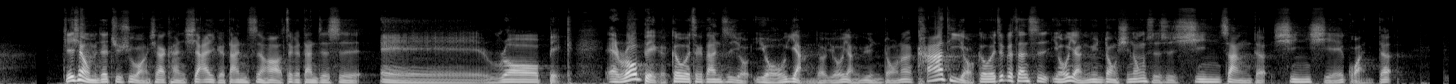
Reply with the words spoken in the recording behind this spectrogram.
接下来我们再继续往下看下一个单字哈，这个单字是 aerobic，aerobic，各位这个单字有有氧的有氧运动。那 cardio，各位这个单词有氧运动，形容词是心脏的心血管的。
